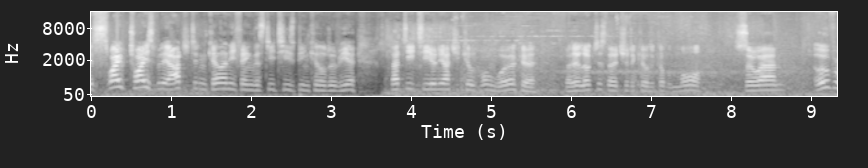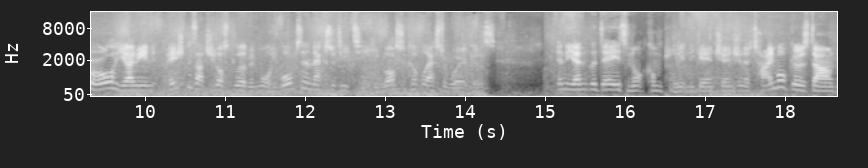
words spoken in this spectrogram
It's swiped twice, but it actually didn't kill anything. This DT's being killed over here. That DT only actually killed one worker, but it looked as though it should have killed a couple more. So, um, overall here, I mean, Patient has actually lost a little bit more. He warped in an extra DT, he lost a couple extra workers, in the end of the day, it's not completely game-changing. A time warp goes down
